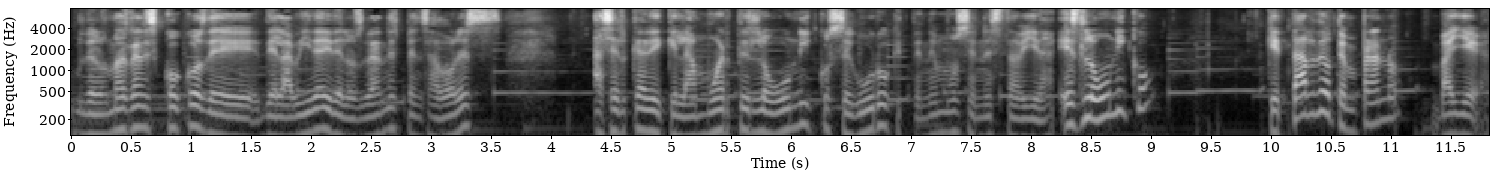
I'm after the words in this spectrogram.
de los más grandes cocos de, de la vida y de los grandes pensadores acerca de que la muerte es lo único seguro que tenemos en esta vida. Es lo único que tarde o temprano va a llegar.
